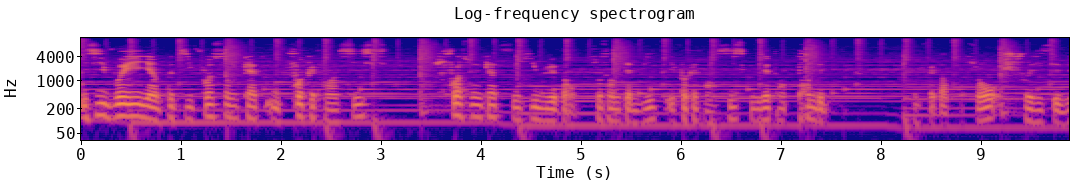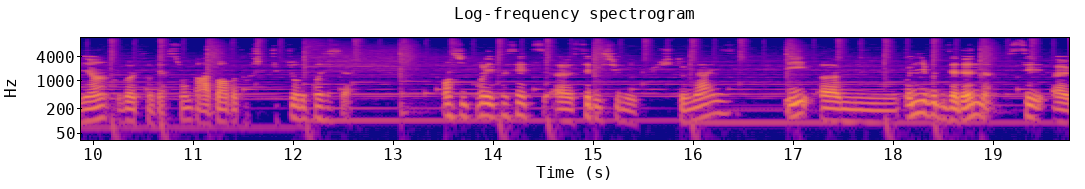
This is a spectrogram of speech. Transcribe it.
ici, vous voyez, il y a un petit x64 ou x86 64 c'est si vous êtes en 64 bits et x86 que vous êtes en 32 bits. Donc faites attention, choisissez bien votre version par rapport à votre architecture de processeur. Ensuite pour les presets, euh, sélectionnez Customize et euh, au niveau des add-ons, c'est euh,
